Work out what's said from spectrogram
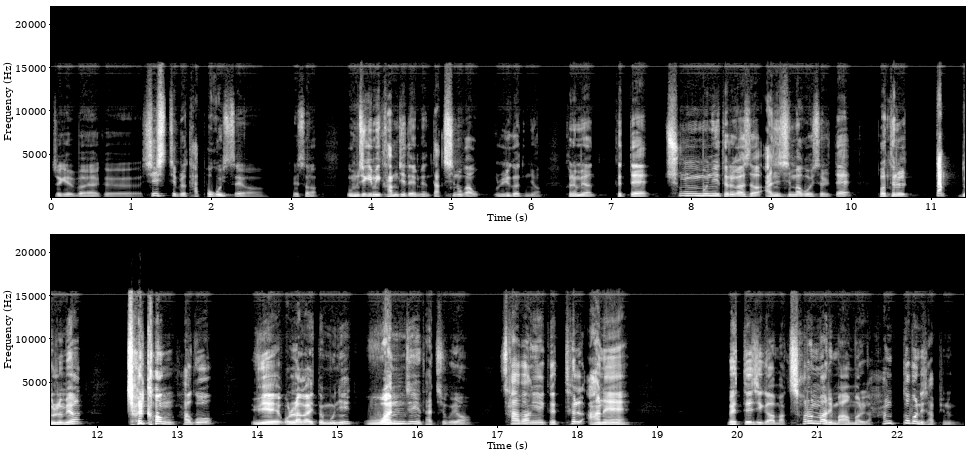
저기 뭐야 그 CCTV로 다 보고 있어요. 그래서 움직임이 감지되면 딱 신호가 울리거든요. 그러면 그때 충분히 들어가서 안심하고 있을 때 버튼을 딱 누르면 철컹 하고 위에 올라가 있던 문이 완전히 닫히고요. 사방에 그틀 안에 멧돼지가 막 서른 마리, 마흔 마리가 한꺼번에 잡히는 거예요.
